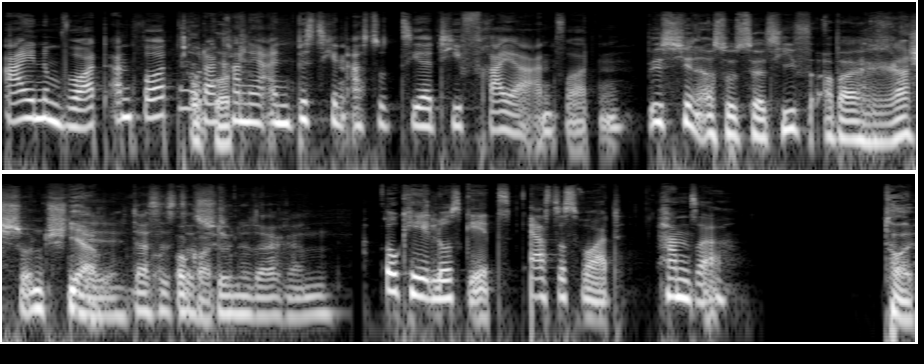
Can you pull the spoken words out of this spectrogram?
einem Wort antworten Oh oder Gott. kann er ein bisschen assoziativ freier antworten? Bisschen assoziativ, aber rasch und schnell. Ja. Das ist Oh das Gott. Schöne daran. Okay, los geht's. Erstes Wort. Hansa. Toll.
